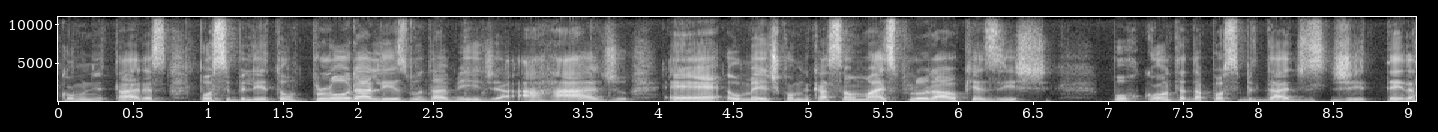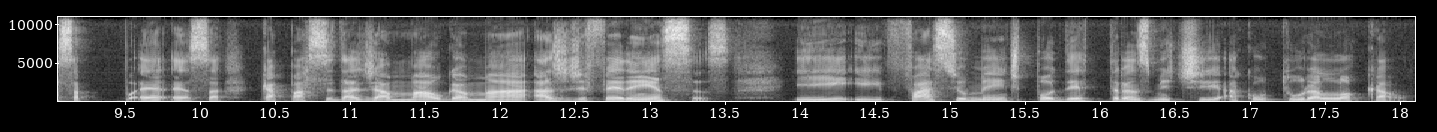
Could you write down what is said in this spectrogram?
comunitárias possibilitam pluralismo da mídia. A rádio é o meio de comunicação mais plural que existe, por conta da possibilidade de ter essa, é, essa capacidade de amalgamar as diferenças e, e facilmente poder transmitir a cultura local.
